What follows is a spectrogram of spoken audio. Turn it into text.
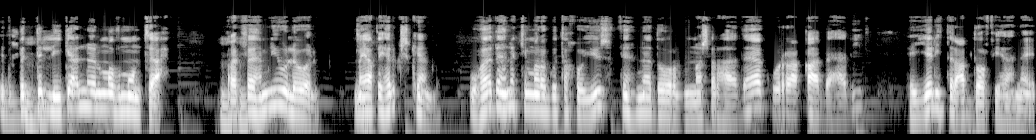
تبدل لي كاع المضمون تاعها. راك فاهمني ولا والو؟ ما يعطيها لكش كامله وهذا هنا كما راه قلت أخويا يوسف هنا دور النشر هذاك والرقابة هذه هي اللي تلعب دور فيها هنايا.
